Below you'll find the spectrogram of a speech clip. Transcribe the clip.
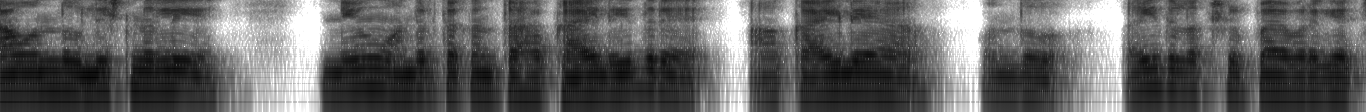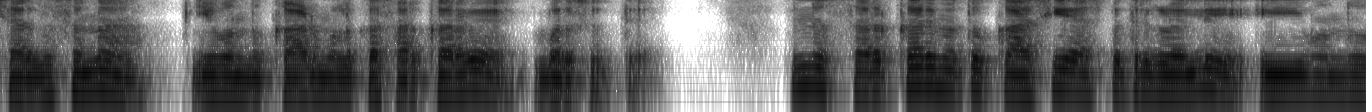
ಆ ಒಂದು ಲಿಸ್ಟ್ನಲ್ಲಿ ನೀವು ಹೊಂದಿರತಕ್ಕಂತಹ ಕಾಯಿಲೆ ಇದ್ದರೆ ಆ ಕಾಯಿಲೆಯ ಒಂದು ಐದು ಲಕ್ಷ ರೂಪಾಯಿವರೆಗೆ ಚಾರ್ಜಸನ್ನು ಈ ಒಂದು ಕಾರ್ಡ್ ಮೂಲಕ ಸರ್ಕಾರವೇ ಭರಿಸುತ್ತೆ. ಇನ್ನು ಸರ್ಕಾರಿ ಮತ್ತು ಖಾಸಗಿ ಆಸ್ಪತ್ರೆಗಳಲ್ಲಿ ಈ ಒಂದು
